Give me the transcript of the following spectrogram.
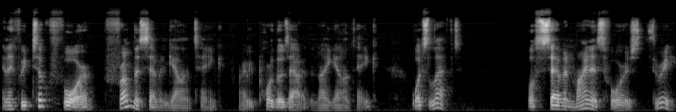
And if we took 4 from the 7 gallon tank, right, we pour those out in the 9 gallon tank, what's left? Well, 7 minus 4 is 3.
